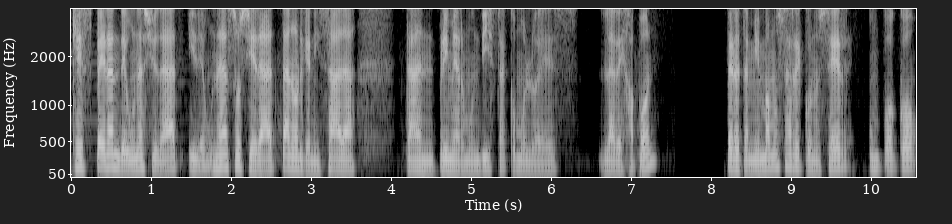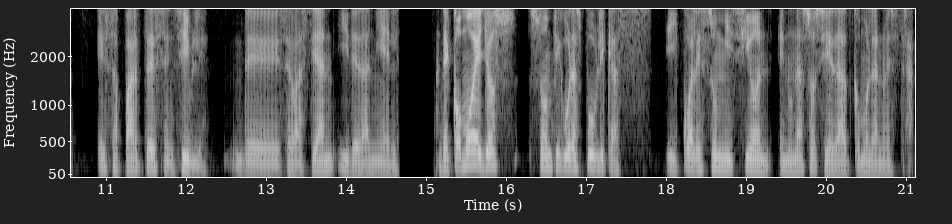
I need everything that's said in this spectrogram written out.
¿Qué esperan de una ciudad y de una sociedad tan organizada, tan primermundista como lo es la de Japón? Pero también vamos a reconocer un poco esa parte sensible de Sebastián y de Daniel, de cómo ellos son figuras públicas y cuál es su misión en una sociedad como la nuestra,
